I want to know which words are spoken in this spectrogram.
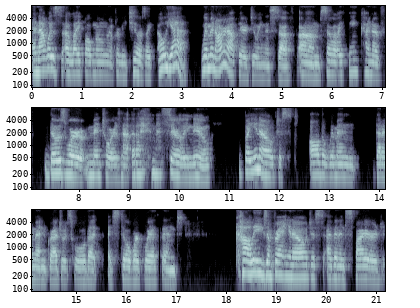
And that was a light bulb moment for me too. I was like, oh yeah, women are out there doing this stuff. Um, so I think kind of those were mentors, not that I necessarily knew, but you know, just all the women that I met in graduate school that I still work with and colleagues and friends, you know, just I've been inspired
